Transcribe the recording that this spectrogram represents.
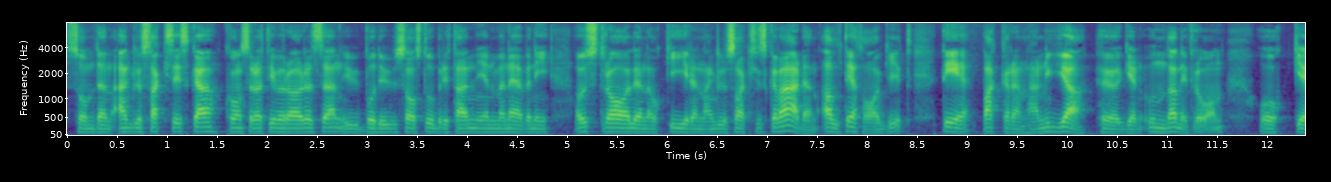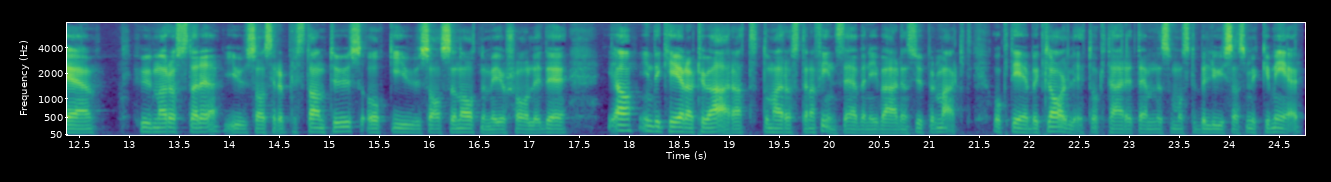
som den anglosaxiska konservativa rörelsen i både USA och Storbritannien men även i Australien och i den anglosaxiska världen alltid har tagit, det backar den här nya högern undan ifrån. Och eh, hur man röstade i USAs representanthus och i USAs senat nu med Charlie, det ja, indikerar tyvärr att de här rösterna finns även i världens supermakt. Och det är beklagligt och det här är ett ämne som måste belysas mycket mer.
